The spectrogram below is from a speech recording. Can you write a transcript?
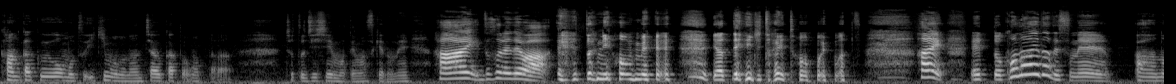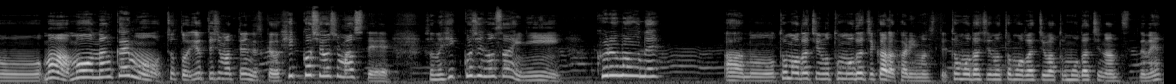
感覚を持つ生き物なんちゃうかと思ったらちょっと自信持てますけどね。はい。それでは、えっと、2本目 やっていきたいと思います。はい。えっと、この間ですね、あのー、まあ、もう何回もちょっと言ってしまってるんですけど、引っ越しをしまして、その引っ越しの際に、車をね、あの、友達の友達から借りまして、友達の友達は友達なんつってね、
